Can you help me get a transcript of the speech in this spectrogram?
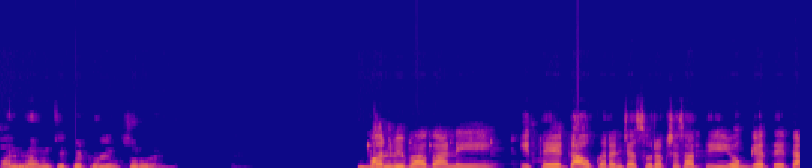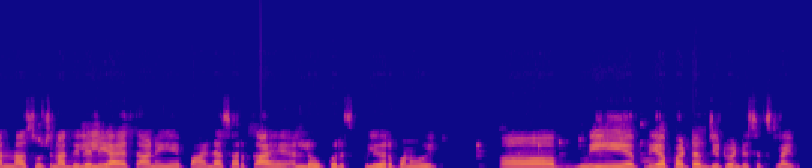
आणि आमची पेट्रोलिंग सुरू आहे. वन विभागाने इथे गावकऱ्यांच्या सुरक्षेसाठी योग्य ते त्यांना सूचना दिलेली आहेत आणि हे पाहण्यासारखं आहे आणि लवकरच क्लिअर पण होईल. अं, मी Priya Pathak G twenty six live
